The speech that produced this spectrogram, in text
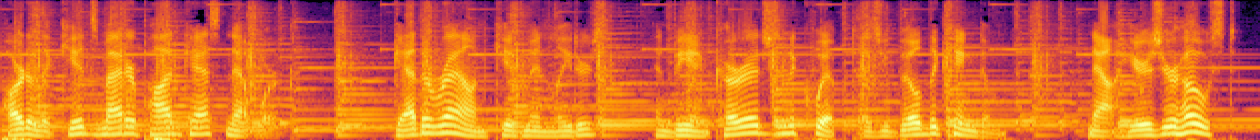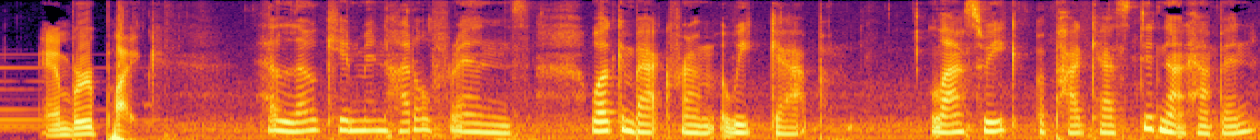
part of the Kids Matter Podcast Network. Gather round, Kidmin leaders, and be encouraged and equipped as you build the kingdom. Now, here's your host, Amber Pike. Hello, Kidmin Huddle friends. Welcome back from a week gap. Last week, a podcast did not happen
